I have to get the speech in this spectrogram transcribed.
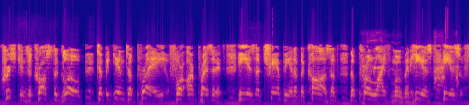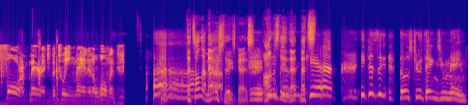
Christians across the globe to begin to pray for our president. He is a champion of the cause of the pro-life movement. He is he is for marriage between man and a woman. That's all that matters to these guys. Honestly, he that doesn't that's care. He doesn't. Those two things you named,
